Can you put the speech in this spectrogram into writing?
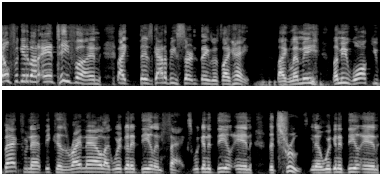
don't forget about Antifa, and like, there's got to be certain things where it's like, hey, like let me let me walk you back from that because right now, like, we're gonna deal in facts, we're gonna deal in the truth, you know, we're gonna deal in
